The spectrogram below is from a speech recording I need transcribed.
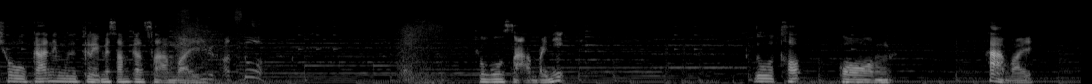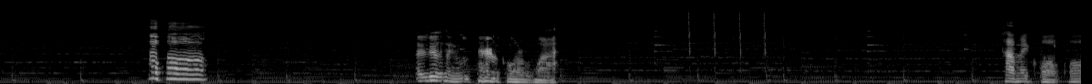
โชว์การในมือเกรดไม่ซ้ำกันสามใบ โชว์สามใบนี้ ดูท็อปกองห้าใบได้เลือกหนึ่งแทนคอลงมา ถ้าไม่คอก็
